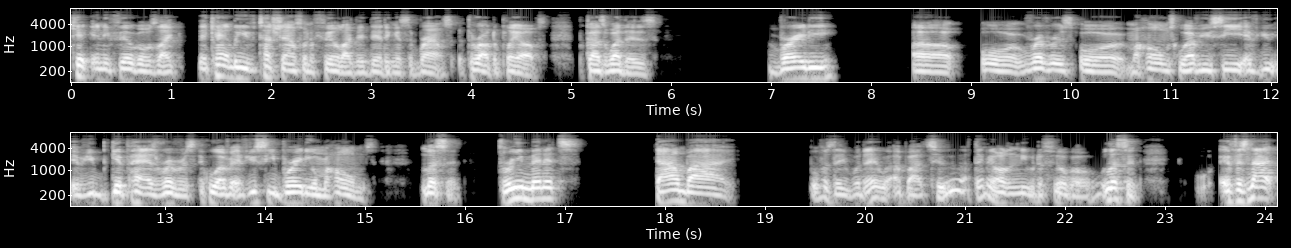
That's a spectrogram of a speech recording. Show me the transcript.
kick any field goals like they can't leave touchdowns on the field like they did against the Browns throughout the playoffs. Because whether it's Brady, uh, or Rivers or Mahomes, whoever you see, if you if you get past Rivers, whoever, if you see Brady or Mahomes, listen, three minutes down by what was they? Were they up by two? I think they all needed a field goal. Listen, if it's not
